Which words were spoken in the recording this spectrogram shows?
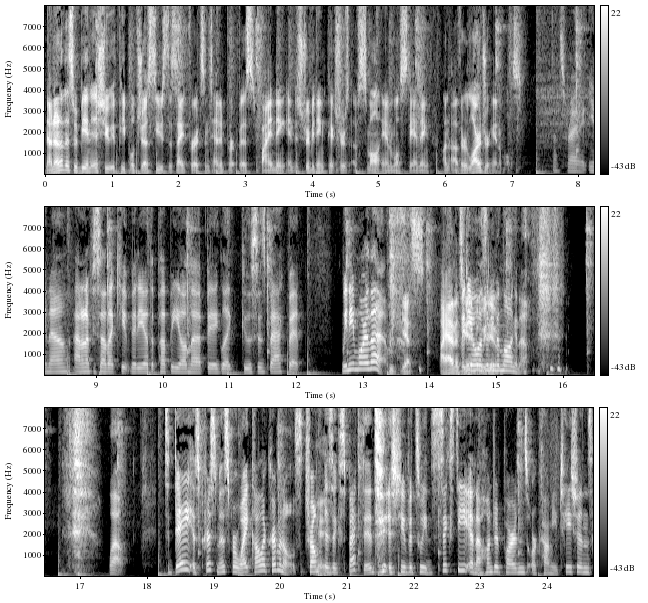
Now, none of this would be an issue if people just used the site for its intended purpose, finding and distributing pictures of small animals standing on other larger animals. That's right. You know, I don't know if you saw that cute video, the puppy on that big like goose's back, but we need more of them. Yes, I haven't the seen it. Video wasn't even long enough. well, Today is Christmas for white collar criminals. Trump yeah. is expected to issue between 60 and 100 pardons or commutations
